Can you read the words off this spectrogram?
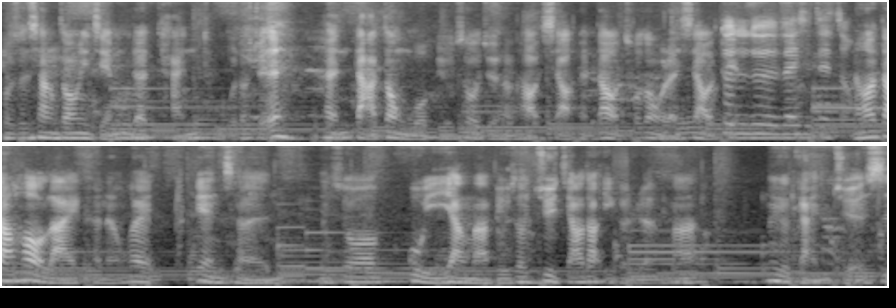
或是上综艺节目的谈吐，我都觉得很打动我。比如说，我觉得很好笑，很到戳中我的笑点。对对对，类似这种。然后到后来可能会变成你说不一样吗？比如说聚焦到一个人吗？那个感觉是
